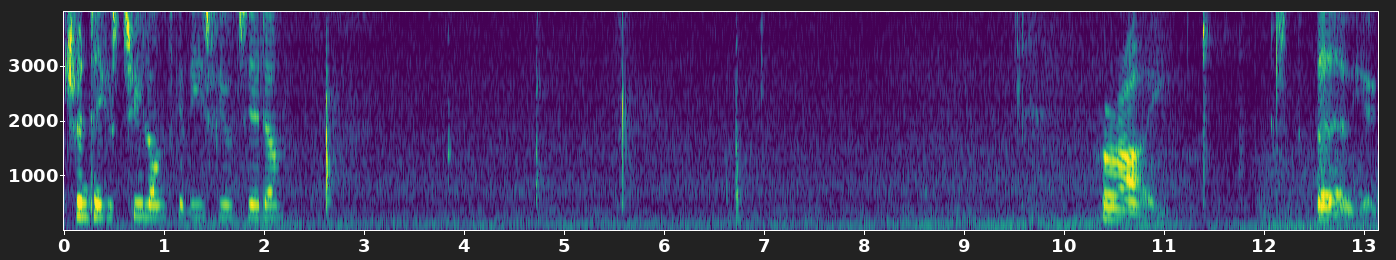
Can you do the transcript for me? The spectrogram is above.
Shouldn't take us too long to get these fields here done. Right. There go.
